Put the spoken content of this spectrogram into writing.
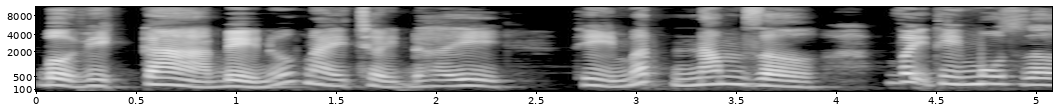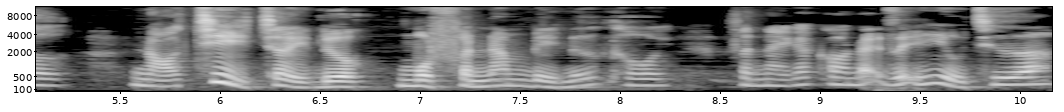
Bởi vì cả bể nước này chảy đầy thì mất 5 giờ. Vậy thì 1 giờ nó chỉ chảy được 1 phần 5 bể nước thôi. Phần này các con đã dễ hiểu chưa?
